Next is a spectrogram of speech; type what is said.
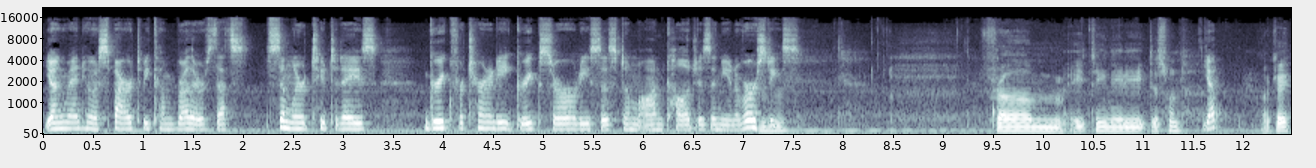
Young men who aspire to become brothers. That's similar to today's Greek fraternity, Greek sorority system on colleges and universities. Mm-hmm. From 1888, this one? Yep. Okay.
